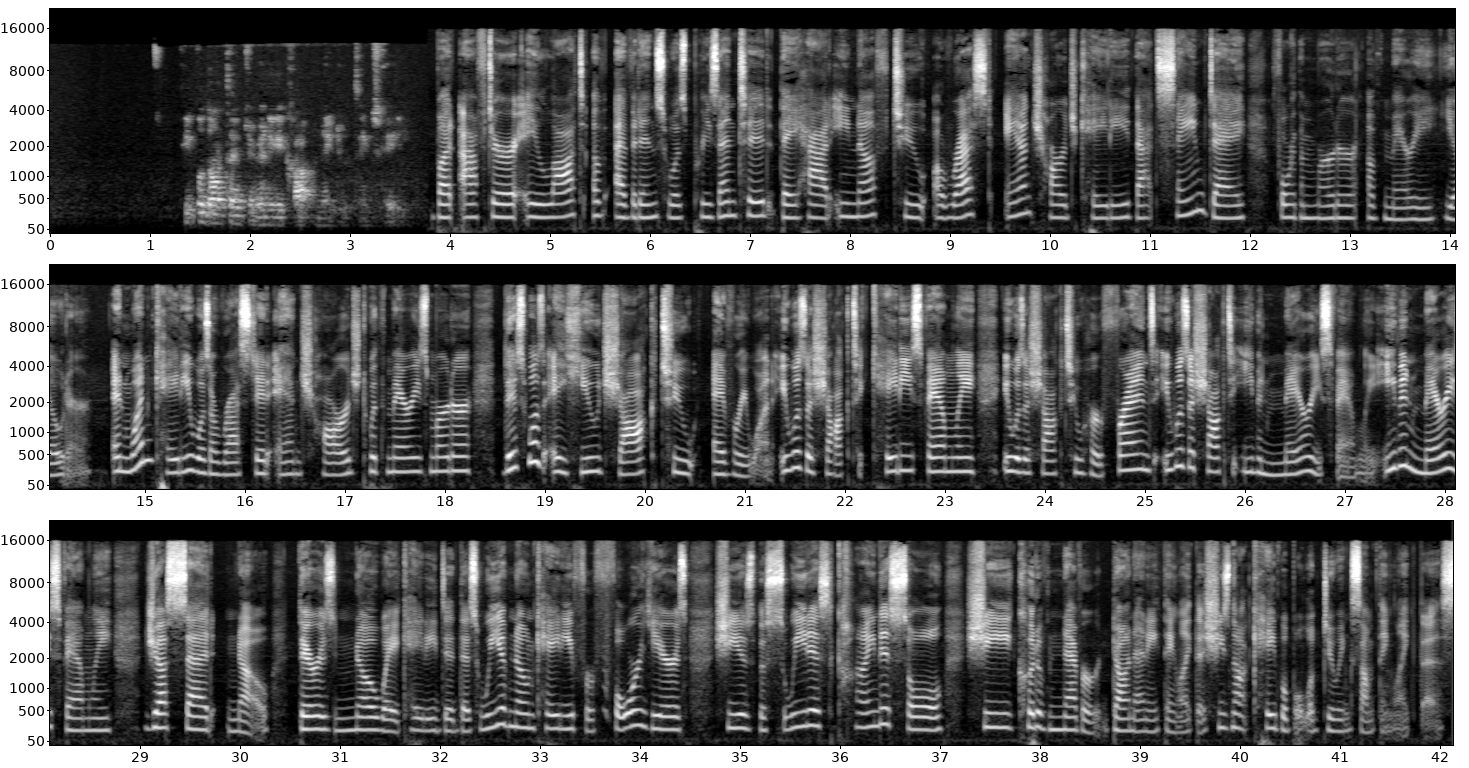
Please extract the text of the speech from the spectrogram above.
People don't think they're going to get caught when they do things, Katie. But after a lot of evidence was presented, they had enough to arrest and charge Katie that same day for the murder of Mary Yoder. And when Katie was arrested and charged with Mary's murder, this was a huge shock to everyone. It was a shock to Katie's family, it was a shock to her friends, it was a shock to even Mary's family. Even Mary's family just said, no, there is no way Katie did this. We have known Katie for four years. She is the sweetest, kindest soul. She could have never done anything like this. She's not capable of doing something like this.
